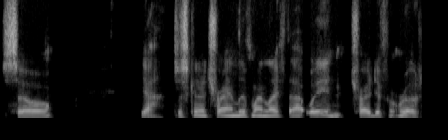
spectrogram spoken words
so yeah, just gonna try and live my life that way and try a different road.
